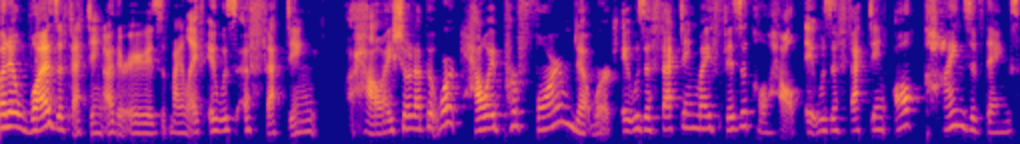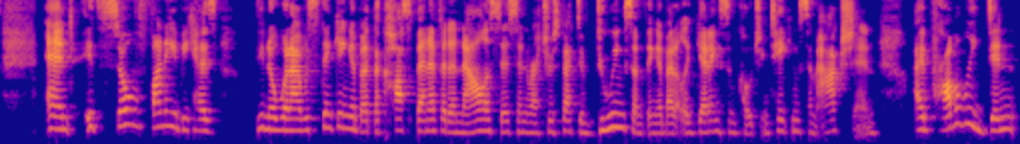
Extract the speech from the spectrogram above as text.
But it was affecting other areas of my life. It was affecting how I showed up at work, how I performed at work. It was affecting my physical health. It was affecting all kinds of things. And it's so funny because you know, when I was thinking about the cost benefit analysis in retrospective, doing something about it, like getting some coaching, taking some action, I probably didn't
